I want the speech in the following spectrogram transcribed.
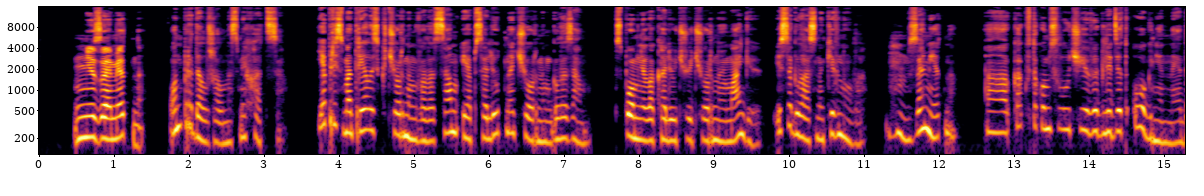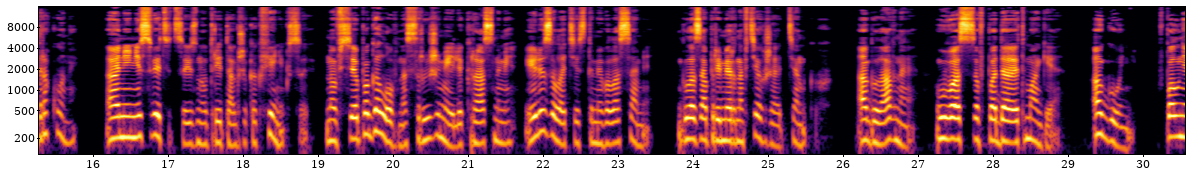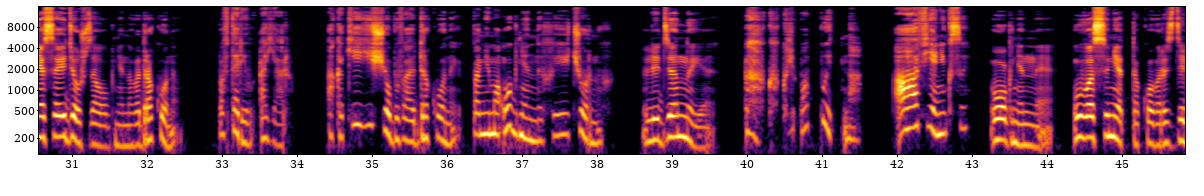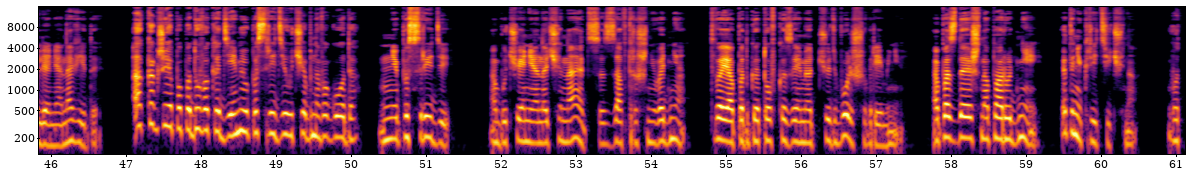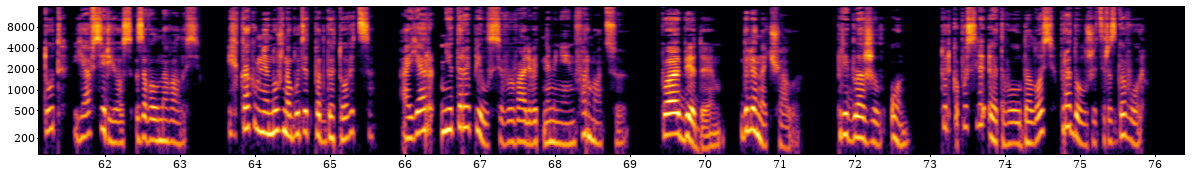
Незаметно? Он продолжал насмехаться. Я присмотрелась к черным волосам и абсолютно черным глазам. Вспомнила колючую черную магию и согласно кивнула. Хм, заметно. А как в таком случае выглядят огненные драконы? Они не светятся изнутри так же, как фениксы, но все поголовно с рыжими или красными, или золотистыми волосами. Глаза примерно в тех же оттенках. А главное, у вас совпадает магия. Огонь. Вполне сойдешь за огненного дракона. — повторил Аяр. «А какие еще бывают драконы, помимо огненных и черных?» «Ледяные». Ах, как любопытно. А фениксы?» «Огненные. У вас нет такого разделения на виды». «А как же я попаду в академию посреди учебного года?» «Не посреди. Обучение начинается с завтрашнего дня. Твоя подготовка займет чуть больше времени. Опоздаешь на пару дней. Это не критично. Вот тут я всерьез заволновалась. И как мне нужно будет подготовиться? А Яр не торопился вываливать на меня информацию. «Пообедаем, для начала», — предложил он. Только после этого удалось продолжить разговор.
